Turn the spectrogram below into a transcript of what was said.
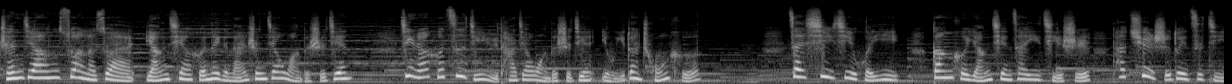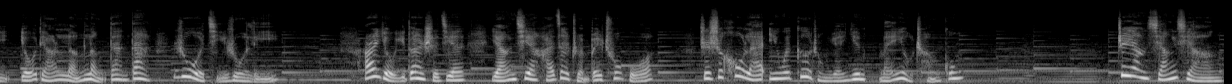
陈江算了算，杨倩和那个男生交往的时间，竟然和自己与他交往的时间有一段重合。再细细回忆，刚和杨倩在一起时，他确实对自己有点冷冷淡淡、若即若离。而有一段时间，杨倩还在准备出国，只是后来因为各种原因没有成功。这样想想，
